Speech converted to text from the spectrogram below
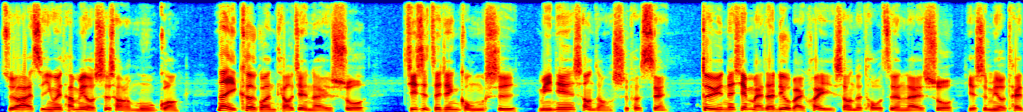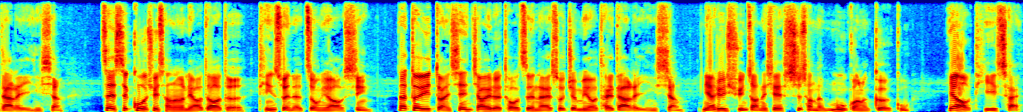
主要还是因为它没有市场的目光。那以客观条件来说，即使这间公司明天上涨十 percent，对于那些买在六百块以上的投资人来说，也是没有太大的影响。这也是过去常常聊到的停损的重要性。那对于短线交易的投资人来说，就没有太大的影响。你要去寻找那些市场的目光的个股，要有题材，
